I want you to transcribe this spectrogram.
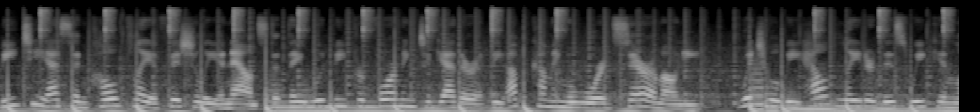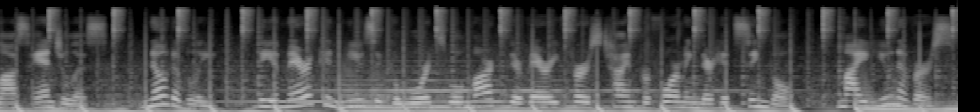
BTS and Coldplay officially announced that they would be performing together at the upcoming awards ceremony, which will be held later this week in Los Angeles. Notably, the American Music Awards will mark their very first time performing their hit single, My Universe,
